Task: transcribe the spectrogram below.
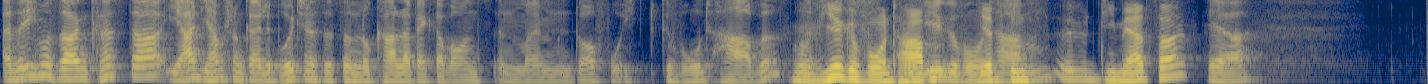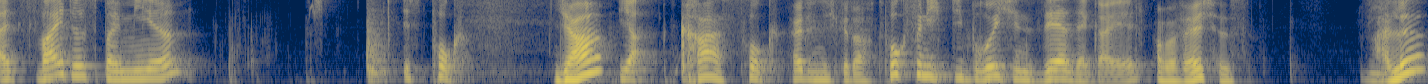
Also ich muss sagen, Köster, ja, die haben schon geile Brötchen. Das ist so ein lokaler Bäcker bei uns in meinem Dorf, wo ich gewohnt habe. Wo wir gewohnt haben. wir gewohnt Jetzt sind es äh, die Mehrzahl. Ja. Als zweites bei mir ist Puck. Ja? Ja, Krass. Puck. Hätte ich nicht gedacht. Puck finde ich die Brötchen sehr, sehr geil. Aber welches? Alle?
